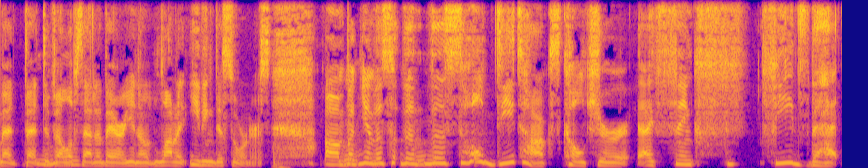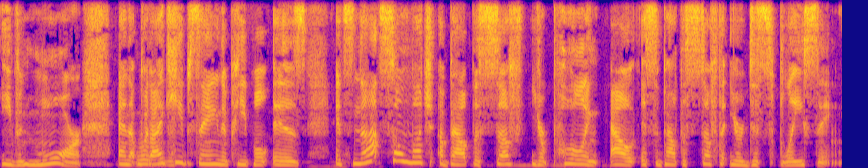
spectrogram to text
that that develops mm-hmm. out of there. You know, a lot of eating disorders. Um, but you know, this the, this whole detox culture, I think. F- feeds that even more. And what I mm-hmm. keep saying to people is it's not so much about the stuff you're pulling out. It's about the stuff that you're displacing.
